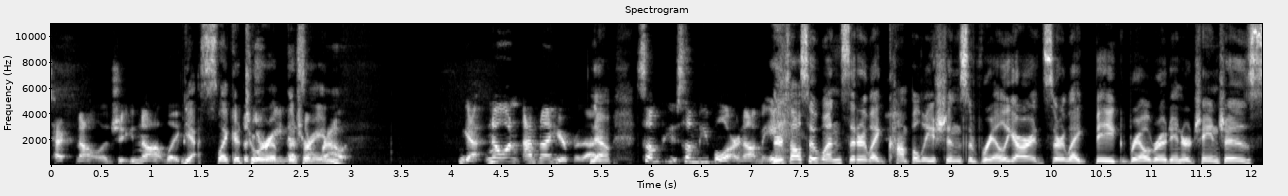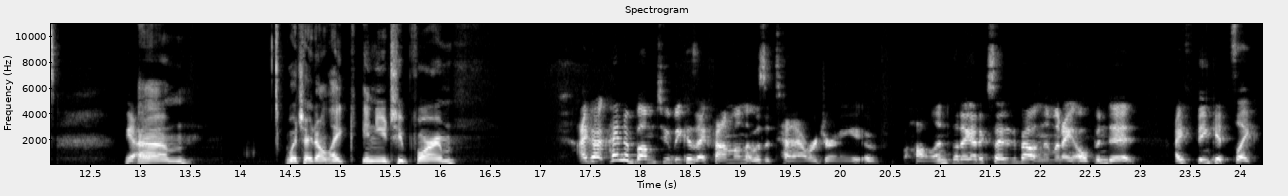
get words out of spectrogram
technology, not, like, Yes, like a tour of the train. Yeah, no one. I'm not here for that. No. some pe- some people are not me. There's also ones that are like compilations of rail yards or like big railroad interchanges, yeah, um, which I don't like in YouTube form. I got kind of bummed too because I found one that was a 10 hour journey of Holland that I got excited about, and then when I opened it, I think it's like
